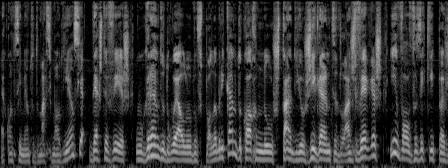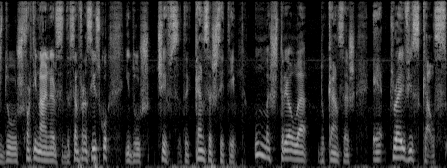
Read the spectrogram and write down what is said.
acontecimento de máxima audiência. Desta vez, o grande duelo do futebol americano decorre no estádio gigante de Las Vegas e envolve as equipas dos 49ers de San Francisco e dos Chiefs de Kansas City. Uma estrela do Kansas é Travis Kelce,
